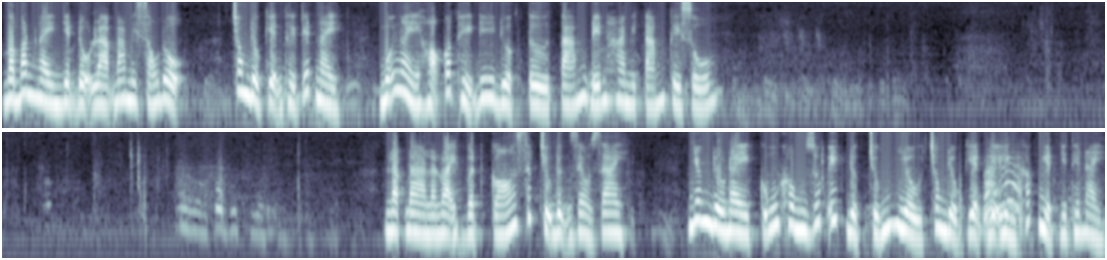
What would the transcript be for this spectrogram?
Vào ban ngày nhiệt độ là 36 độ. Trong điều kiện thời tiết này, mỗi ngày họ có thể đi được từ 8 đến 28 cây số. Lạc đà là loại vật có sức chịu đựng dẻo dai, nhưng điều này cũng không giúp ích được chúng nhiều trong điều kiện địa hình khắc nghiệt như thế này.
